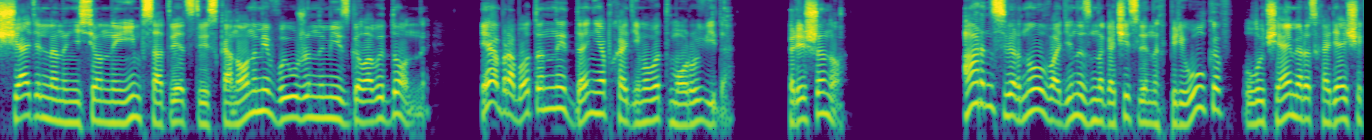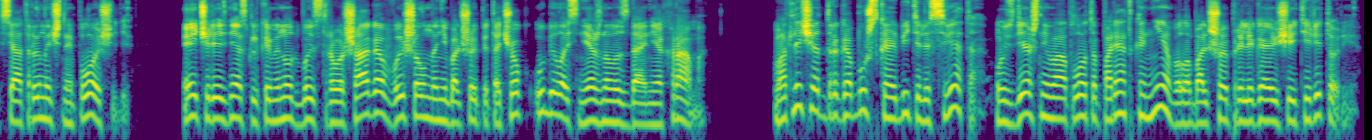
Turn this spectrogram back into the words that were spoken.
тщательно нанесенный им в соответствии с канонами, выуженными из головы Донны, и обработанный до необходимого тмору вида. Решено. Арн свернул в один из многочисленных переулков, лучами расходящихся от рыночной площади – и через несколько минут быстрого шага вышел на небольшой пятачок у белоснежного здания храма. В отличие от Драгобужской обители света, у здешнего оплота порядка не было большой прилегающей территории,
